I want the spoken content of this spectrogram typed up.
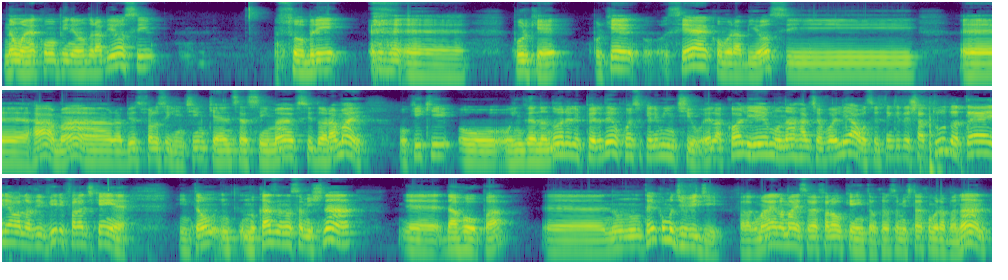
não é como opinião do Rabiossi sobre. É, por quê? Porque se é como Rabiossi. É, Ramar, Rabiossi fala o seguinte: em quer se assim, mas se doramai o que que o, o, enganador ele perdeu com isso que ele mentiu. Ela colhe emunar Elial, você tem que deixar tudo até Elial vir e falar de quem é. Então, no caso da nossa Mishnah, é, da roupa, é, não, não tem como dividir. Fala, Gamarela, mas você vai falar o quê então? Que a nossa Mishnah é como Rabanan,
